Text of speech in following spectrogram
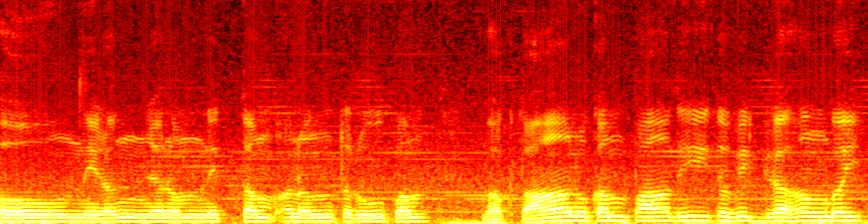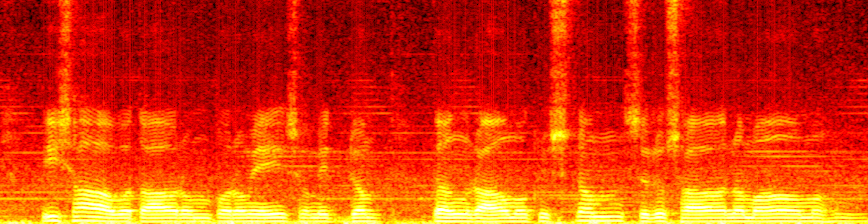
ওম নিরঞ্জনম নিত্যম অনন্তরূপম ভক্তানুকম্পাধীত বিগ্রহং বৈ ঈশাবতারম পরমেশমিড্যম তং রামকৃষ্ণম শিরুষা নমামহম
